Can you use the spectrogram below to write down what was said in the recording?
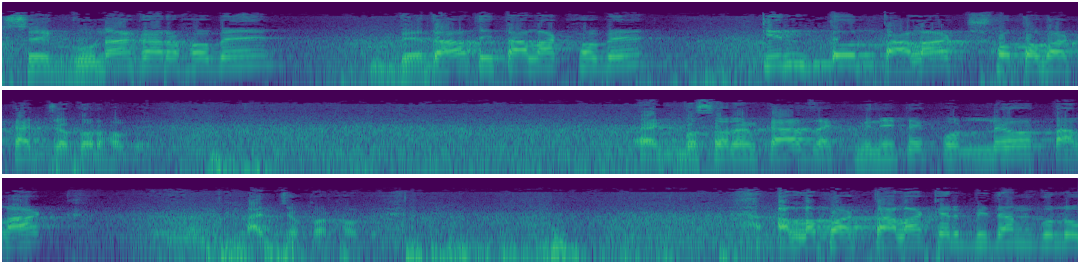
সে গুণাগার হবে, বেদাতি তালাক হবে, কিন্তু তালাক শতভাগ কার্যকর হবে। এক বছরের কাজ এক মিনিটে করলেও তালাক কার্যকর হবে। আল্লাপাক তালাকের বিধানগুলো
